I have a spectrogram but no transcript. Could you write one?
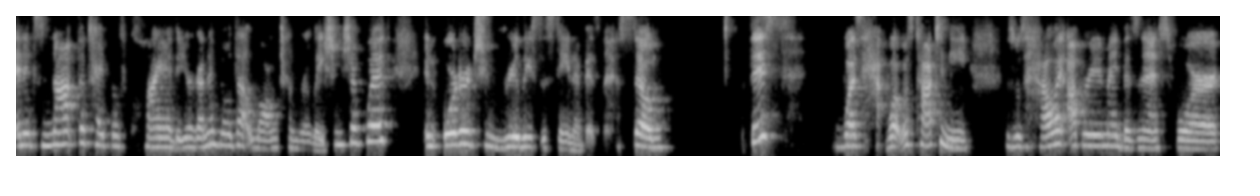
and it's not the type of client that you're going to build that long term relationship with in order to really sustain a business. So, this was what was taught to me. This was how I operated my business for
